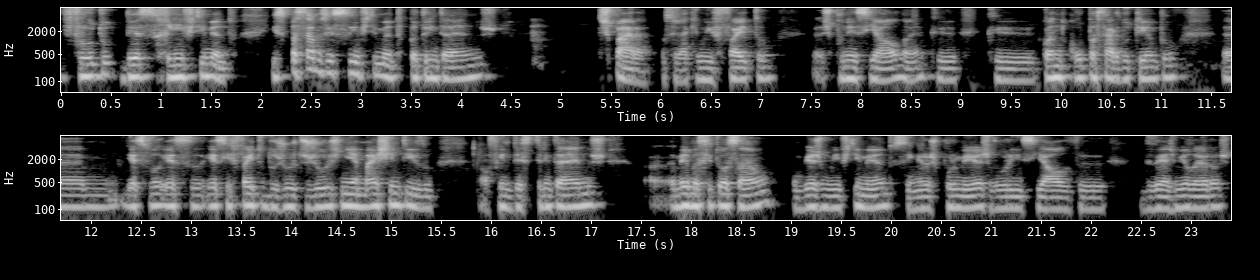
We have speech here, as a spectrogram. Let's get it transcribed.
fruto desse reinvestimento. E se passarmos esse investimento para 30 anos, dispara, ou seja, há aqui um efeito exponencial, não é? que, que quando com o passar do tempo, um, esse, esse, esse efeito dos juros de juros é mais sentido. Ao fim desses 30 anos, a mesma situação, o mesmo investimento, 100 euros por mês, valor inicial de, de 10 mil euros,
